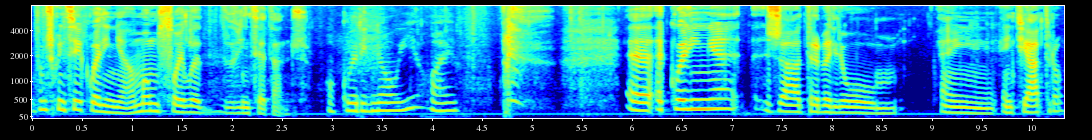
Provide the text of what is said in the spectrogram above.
vamos conhecer a Clarinha, uma moçoila de 27 anos. Ou Clarinha ou ia, ai. Uh, a Clarinha já trabalhou em, em teatro,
